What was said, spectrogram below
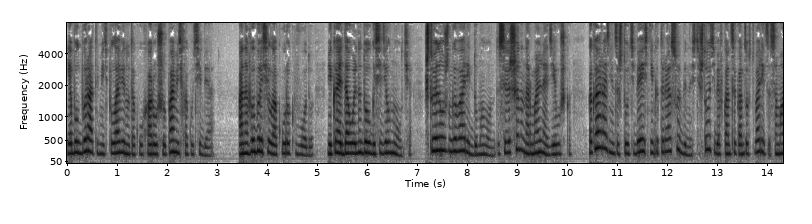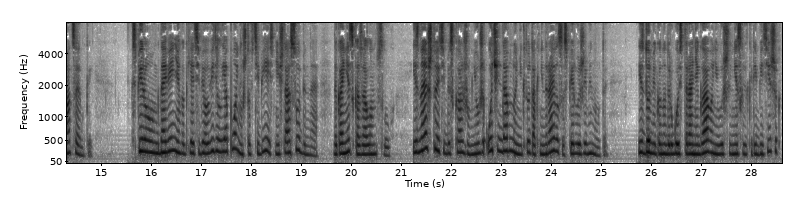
Я был бы рад иметь половину такую хорошую память, как у тебя». Она выбросила окурок в воду. Микаэль довольно долго сидел молча. «Что я должен говорить?» — думал он. «Ты совершенно нормальная девушка. Какая разница, что у тебя есть некоторые особенности? Что у тебя, в конце концов, творится самооценкой?» «С первого мгновения, как я тебя увидел, я понял, что в тебе есть нечто особенное», — наконец сказал он вслух. «И знаешь, что я тебе скажу? Мне уже очень давно никто так не нравился с первой же минуты. Из домика на другой стороне гавани вышли несколько ребятишек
